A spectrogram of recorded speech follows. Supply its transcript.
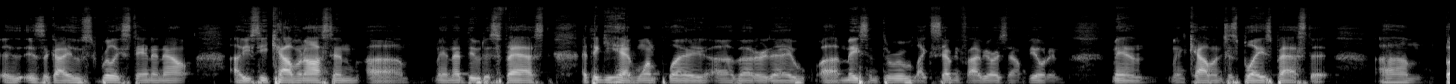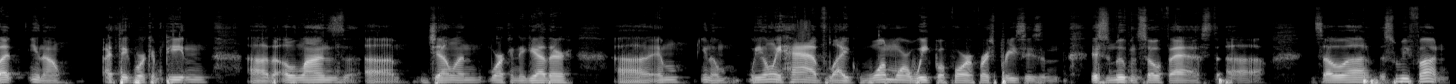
is, is a guy who's really standing out. Uh, you see Calvin Austin, uh, man, that dude is fast. I think he had one play uh, the other day. Uh, Mason threw like 75 yards downfield, and man, man, Calvin just blazed past it. Um, but you know, I think we're competing. Uh, the O lines uh, gelling, working together. Uh, and you know, we only have like one more week before our first preseason. This is moving so fast. Uh, so uh, this will be fun.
